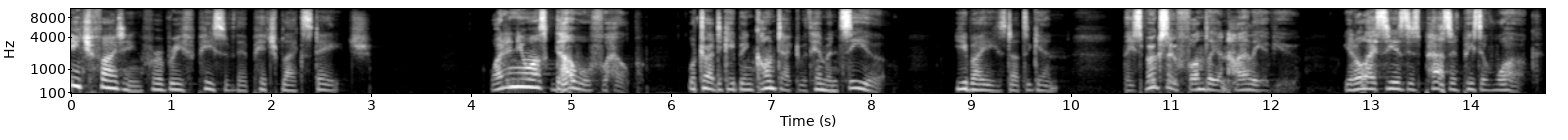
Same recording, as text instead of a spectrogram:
each fighting for a brief piece of their pitch black stage. Why didn't you ask Da Wu for help? Or try to keep in contact with him and see you? Ye Bai starts again. They spoke so fondly and highly of you, yet all I see is this passive piece of work.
